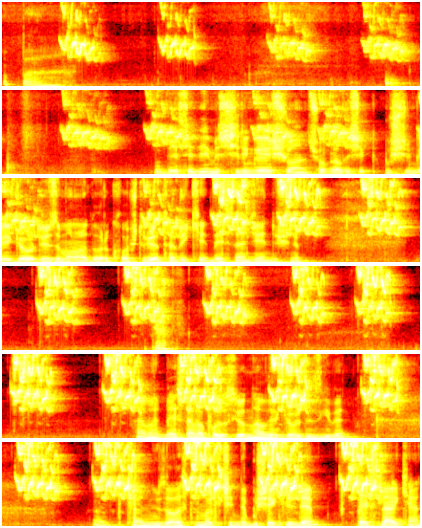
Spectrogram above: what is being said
Hoppa. Bu beslediğimiz şırıngaya şu an çok alışık. Bu şırıngayı gördüğü zaman ona doğru koşturuyor tabii ki. Besleneceğini düşünüp. Gel. Hemen beslenme pozisyonunu alıyor gördüğünüz gibi. Kendimizi alıştırmak için de bu şekilde beslerken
